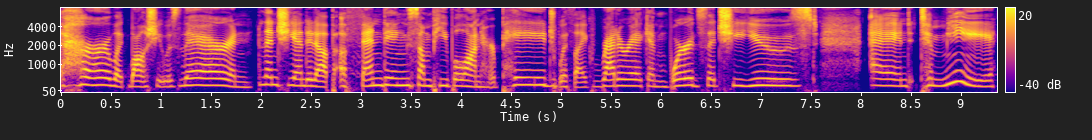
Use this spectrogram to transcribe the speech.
her like while she was there. And then she ended up offending some people on her page with like rhetoric and words that she used. And to me,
